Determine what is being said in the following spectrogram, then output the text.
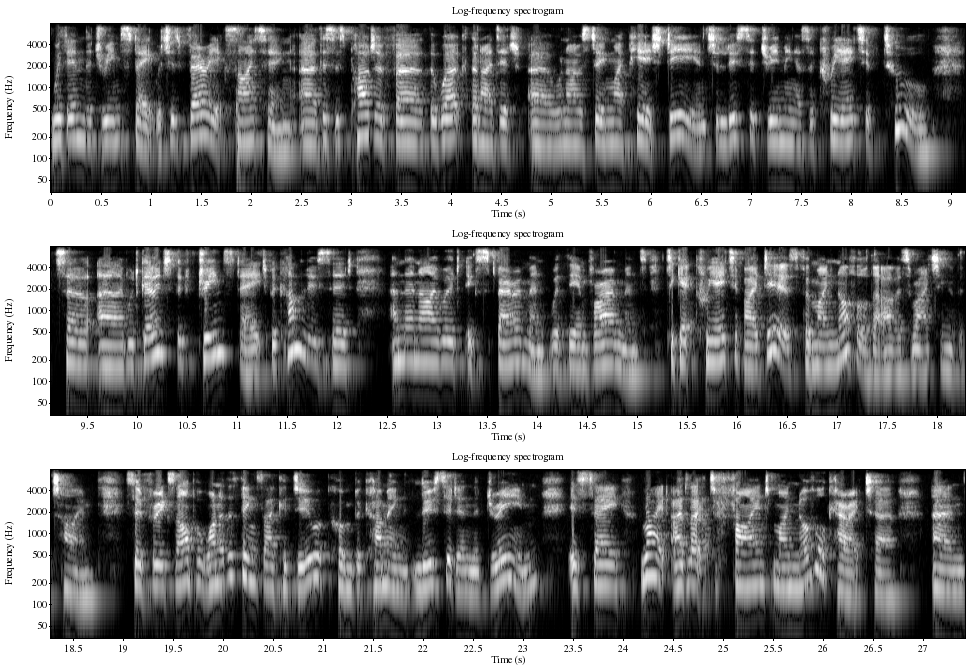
within the dream state, which is very exciting. Uh, this is part of uh, the work that I did uh, when I was doing my PhD into lucid dreaming as a creative tool. So, uh, I would go into the dream state, become lucid, and then I would experiment with the environment to get creative ideas for my novel that I was writing at the time. So, for example, one of the things I could do upon becoming lucid in the dream is say, right, I'd like to find my novel character and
